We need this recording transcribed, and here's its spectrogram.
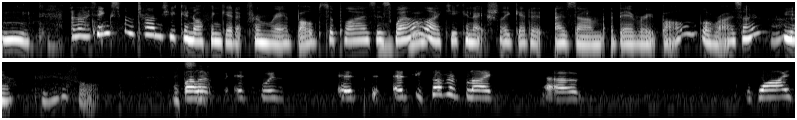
And I think sometimes you can often get it from rare bulb suppliers as well. Mm-hmm. Like you can actually get it as um, a bare root bulb or rhizome. Yeah. Beautiful. It's Well, it, it was it it was sort of like uh, white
